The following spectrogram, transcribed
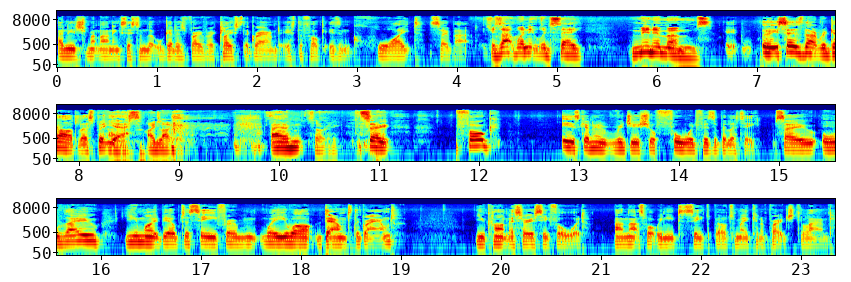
an instrument landing system that will get us very, very close to the ground if the fog isn't quite so bad. Is that when it would say minimums? It, it says that regardless, but yes. I'd like. Um, Sorry. So, fog is going to reduce your forward visibility. So, although you might be able to see from where you are down to the ground, you can't necessarily see forward. And that's what we need to see to be able to make an approach to land.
